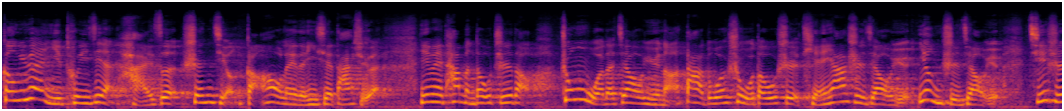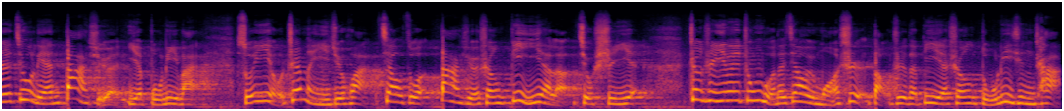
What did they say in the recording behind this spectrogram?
更愿意推荐孩子申请港澳类的一些大学，因为他们都知道中国的教育呢，大多数都是填鸭式教育、应试教育，其实就连大学也不例外，所以。有这么一句话，叫做“大学生毕业了就失业”。正是因为中国的教育模式导致的毕业生独立性差，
